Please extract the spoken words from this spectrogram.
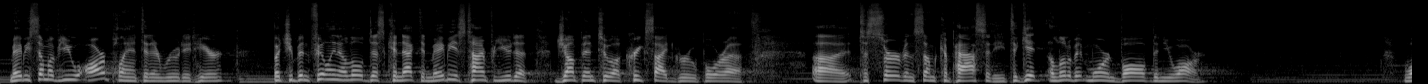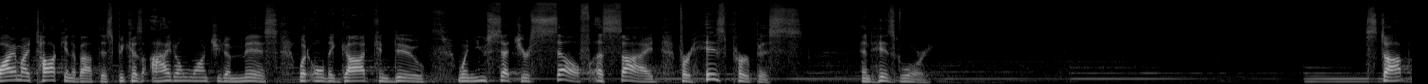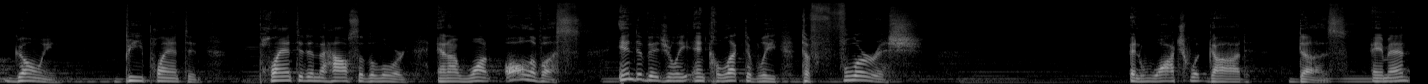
Maybe some of you are planted and rooted here, but you've been feeling a little disconnected. Maybe it's time for you to jump into a Creekside group or a, uh, to serve in some capacity, to get a little bit more involved than you are. Why am I talking about this? Because I don't want you to miss what only God can do when you set yourself aside for His purpose and His glory. Stop going. Be planted. Planted in the house of the Lord. And I want all of us, individually and collectively, to flourish and watch what God does. Amen? Amen?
